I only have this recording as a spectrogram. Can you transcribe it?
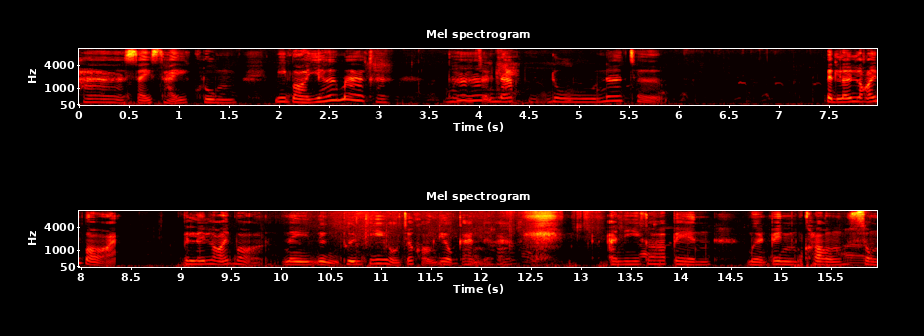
ผ้าใสๆคลุม มีบ่อเยอะมากค่ะถ้านับดูน่าจะ เป็นร้อยร้อยบ่อเป็นร้อยร้อยบ่อในหนึ่งพื้นที่ของเจ้าของเดียวกันนะคะ อันนี้ก็เป็นเหมือนเป็นคลองส่ง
